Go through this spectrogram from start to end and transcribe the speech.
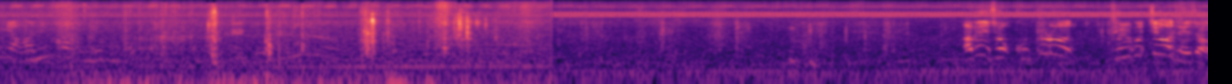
이게 아닌 것 같은데. 아버님, 저 고프로 들고 찍어도 되죠?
